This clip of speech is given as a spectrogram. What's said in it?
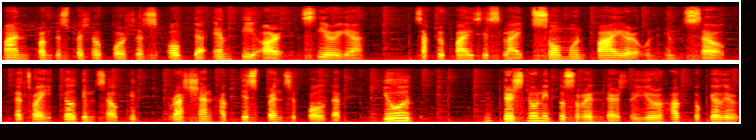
Man from the special forces of the MTR in Syria sacrificed his life, summoned fire on himself. That's why he killed himself. The Russian have this principle that you there's no need to surrender. So you have to kill your,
